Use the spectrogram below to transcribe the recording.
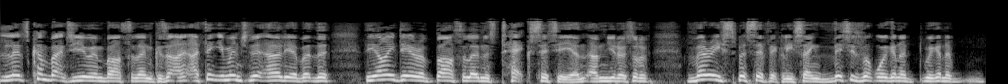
let's come back to you in Barcelona, because I, I, think you mentioned it earlier, but the, the idea of Barcelona's tech city and, and, you know, sort of very specifically saying this is what we're going to, we're going to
